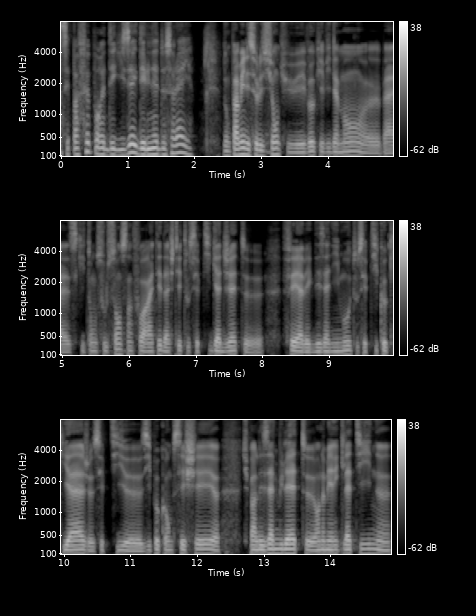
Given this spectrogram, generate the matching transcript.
C'est pas fait pour être déguisé avec des lunettes de soleil. Donc parmi les solutions, tu évoques évidemment euh, bah, ce qui tombe sous le sens. Il hein. faut arrêter d'acheter tous ces petits gadgets faits avec des animaux, tous ces petits coquillages, ces petits hippocampes séchés. tu parles des amulettes en Amérique latine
